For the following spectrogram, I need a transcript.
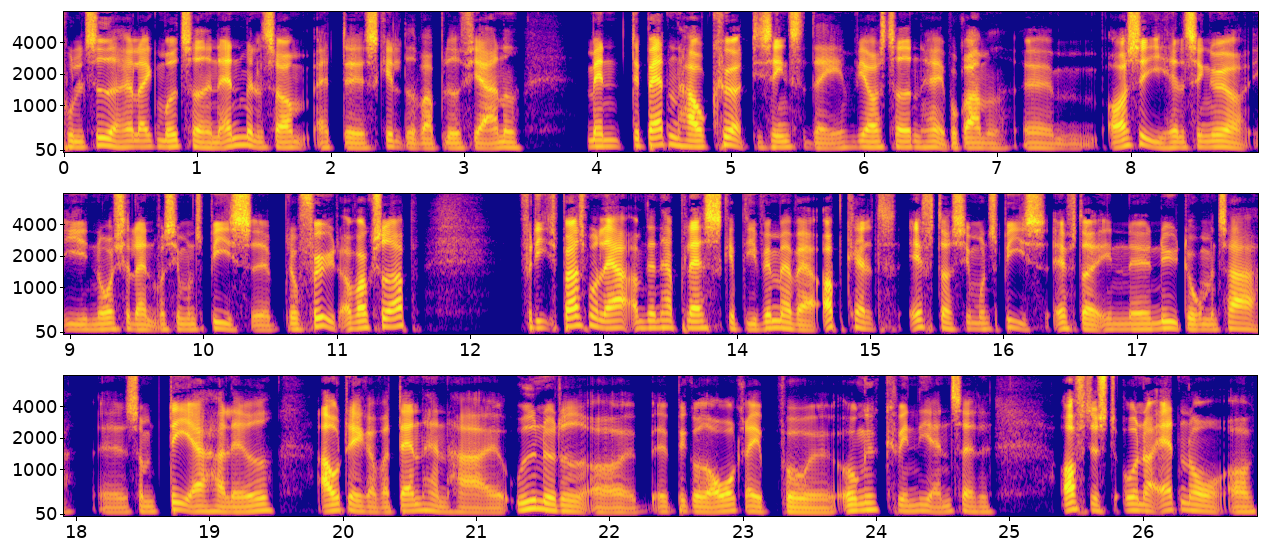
Politiet har heller ikke modtaget en anmeldelse om, at øh, skiltet var blevet fjernet. Men debatten har jo kørt de seneste dage. Vi har også taget den her i programmet. Øhm, også i Helsingør i Nordsjælland, hvor Simon Spies øh, blev født og vokset op. Fordi spørgsmålet er, om den her plads skal blive ved med at være opkaldt efter Simon Spies, efter en øh, ny dokumentar, øh, som DR har lavet, afdækker, hvordan han har øh, udnyttet og øh, begået overgreb på øh, unge kvindelige ansatte. Oftest under 18 år, og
